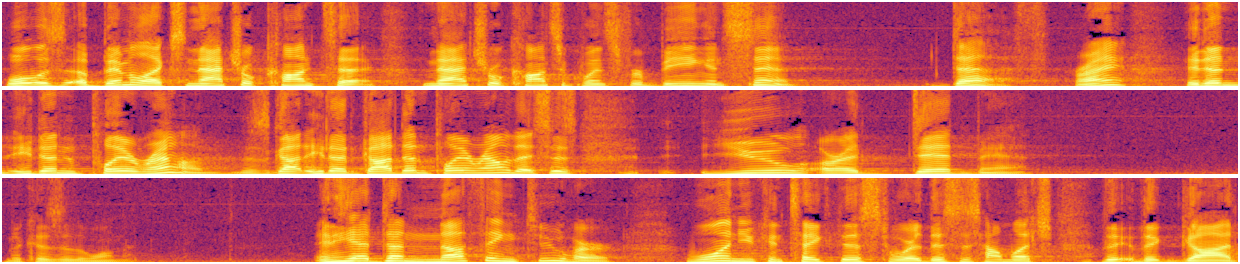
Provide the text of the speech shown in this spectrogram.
what was Abimelech's natural, context, natural consequence for being in sin? Death, right? He doesn't, he doesn't play around. This God, he doesn't, God doesn't play around with that. He says, You are a dead man because of the woman. And he had done nothing to her. One, you can take this to where this is how much that, God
